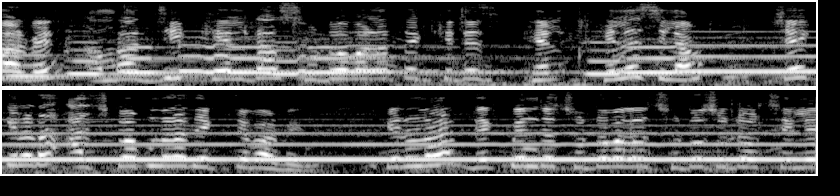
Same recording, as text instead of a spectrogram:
পারবেন। আমরা যে খেলটা ছোটবেলাতে খেটে খেলেছিলাম, সেই খেলাটা আজকে আপনারা দেখতে পারবেন। কেননা দেখবেন যে ছোটবেলার ছোট ছোট ছেলে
